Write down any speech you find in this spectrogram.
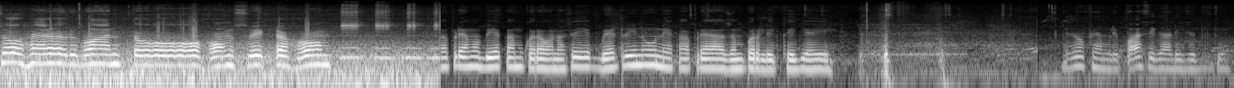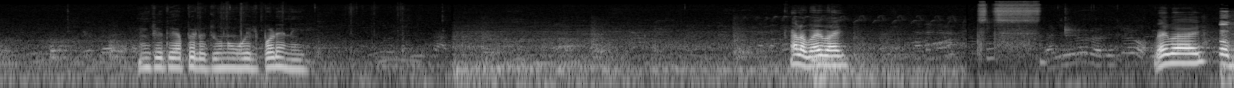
સો હેલો એવરીવન તો હોમ સ્વીટ હોમ આપણે આમાં બે કામ કરાવવાના છે, એક બેટરીનું ને એક આપણે આ જમ્પર લીક થઈ ગયા એ. જો ફેમિલી પાછી ગાડી જગી ગઈ. નીચેથી આપેલો જૂનું ઓઇલ પડે નહીં હાલો બાય બાય બાય બાય તો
